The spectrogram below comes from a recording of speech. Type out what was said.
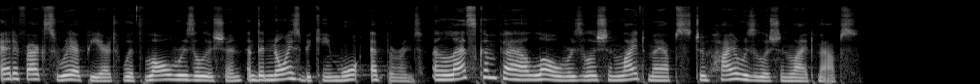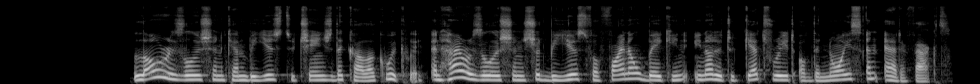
artifacts reappeared with low resolution and the noise became more apparent. And let's compare low resolution light maps to high resolution light maps. Low resolution can be used to change the color quickly, and high resolution should be used for final baking in order to get rid of the noise and artifacts.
